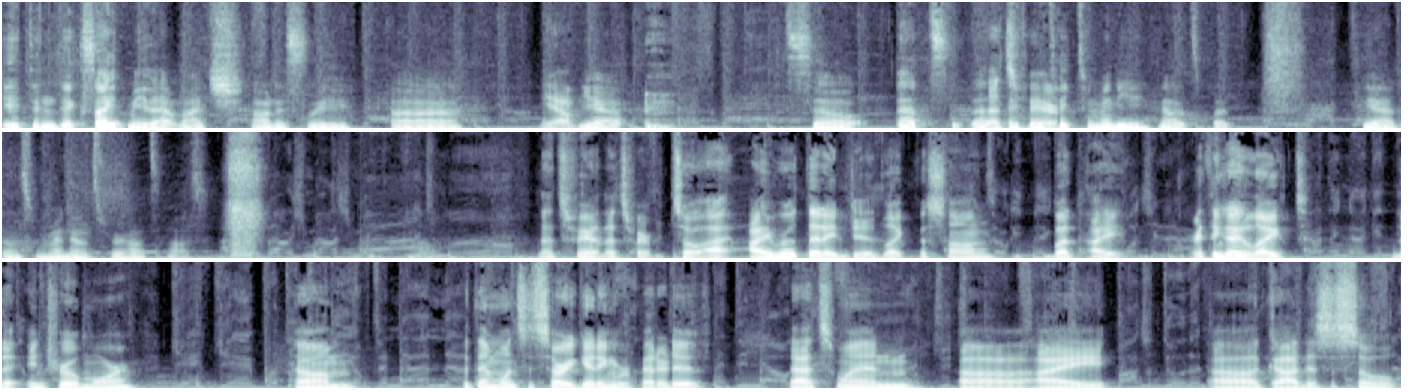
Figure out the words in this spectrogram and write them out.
it didn't excite me that much, honestly. Uh, Yeah. yeah. So that's that, That's I fair. didn't take too many notes, but yeah, those were my notes for hot sauce. That's fair. That's fair. So I, I wrote that I did like the song, but I I think I liked the intro more. Um, but then once it started getting repetitive, that's when uh, I uh, God, this is so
